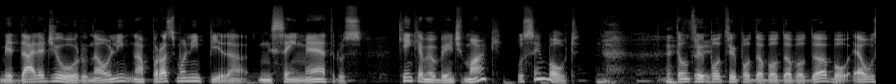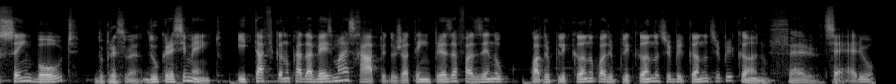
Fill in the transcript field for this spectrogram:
medalha de ouro na, na próxima Olimpíada em 100 metros, quem que é meu benchmark? O 100 Bolt. Então, triple, triple, double, double, double é o 100 Bolt do crescimento. Do crescimento. E tá ficando cada vez mais rápido. Já tem empresa fazendo quadruplicando, quadruplicando, triplicando, triplicando. Sério? Sério.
